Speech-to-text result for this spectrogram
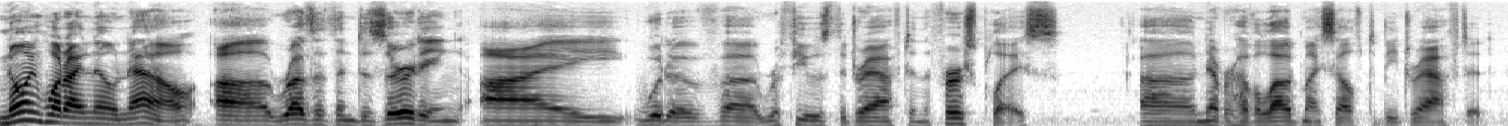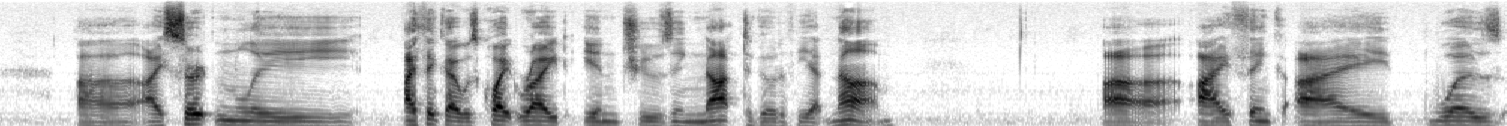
Knowing what I know now, uh, rather than deserting, I would have uh, refused the draft in the first place, uh, never have allowed myself to be drafted. Uh, I certainly, I think I was quite right in choosing not to go to Vietnam. Uh, I think I was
